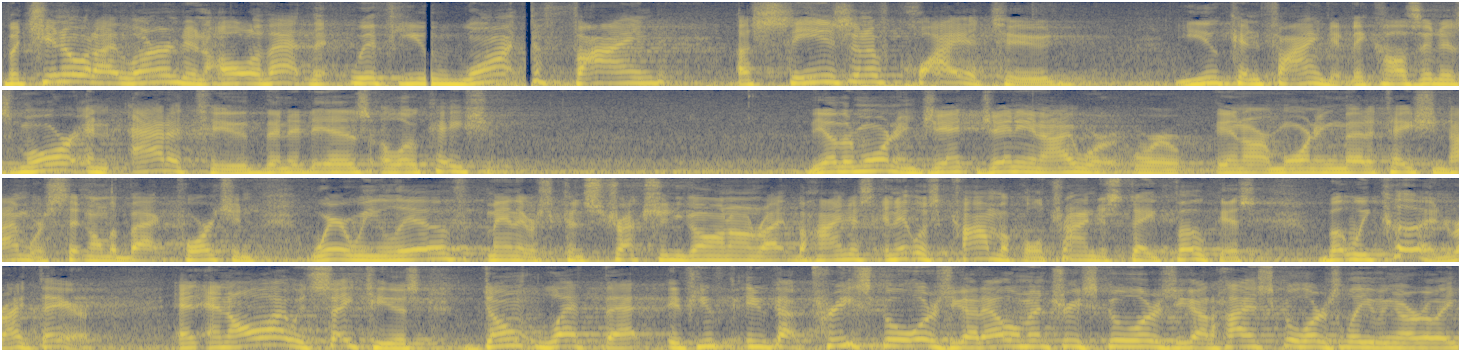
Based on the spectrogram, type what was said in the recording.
But you know what I learned in all of that? That if you want to find a season of quietude, you can find it because it is more an attitude than it is a location. The other morning, Jen, Jenny and I were, were in our morning meditation time. We're sitting on the back porch, and where we live, man, there was construction going on right behind us, and it was comical trying to stay focused, but we could right there. And, and all I would say to you is don't let that, if you've, you've got preschoolers, you've got elementary schoolers, you got high schoolers leaving early,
